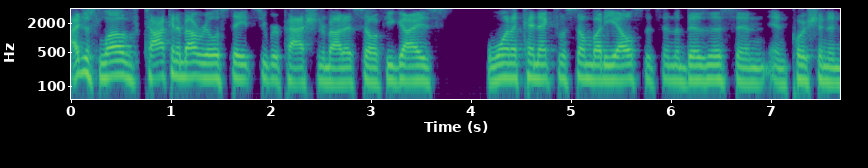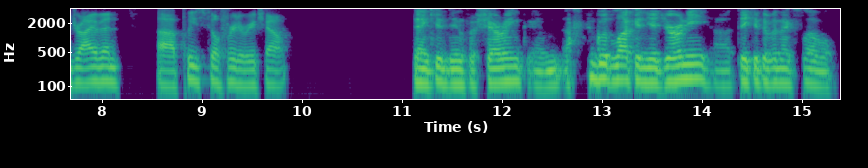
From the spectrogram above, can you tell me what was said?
I just love talking about real estate, super passionate about it. So if you guys want to connect with somebody else that's in the business and and pushing and driving, uh, please feel free to reach out. Thank you, Dean, for sharing, and good luck in your journey. Uh, take it to the next level.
